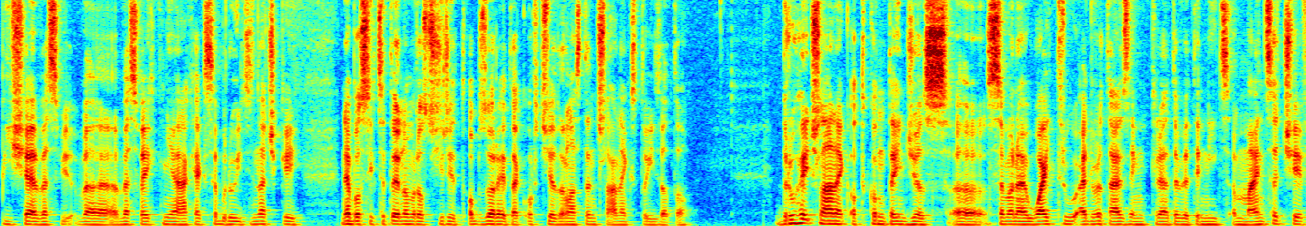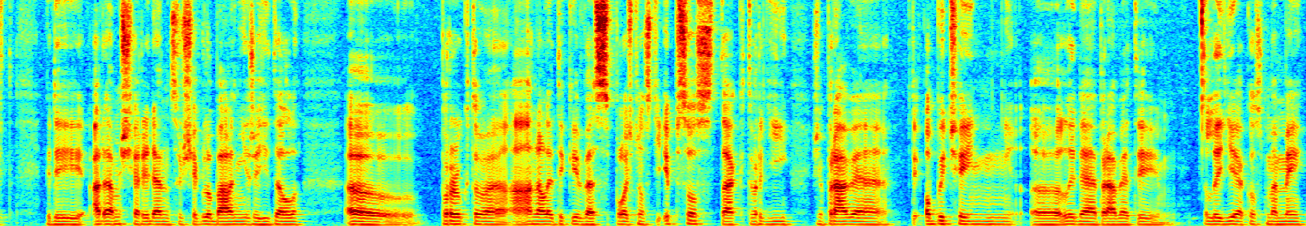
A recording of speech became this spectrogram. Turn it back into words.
píše ve, svý, ve, ve svých knihách, jak se budují značky, nebo si chcete jenom rozšířit obzory, tak určitě tenhle ten článek stojí za to. Druhý článek od Contagious uh, se jmenuje Why True Advertising Creativity Needs a Mindset Shift, kdy Adam Sheridan, což je globální ředitel uh, produktové a analytiky ve společnosti Ipsos, tak tvrdí, že právě ty obyčejní uh, lidé, právě ty lidi, jako jsme my,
